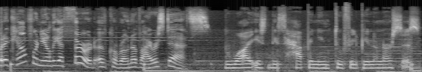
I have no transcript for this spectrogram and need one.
but account for nearly a third of coronavirus deaths. Why is this happening to Filipino nurses?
